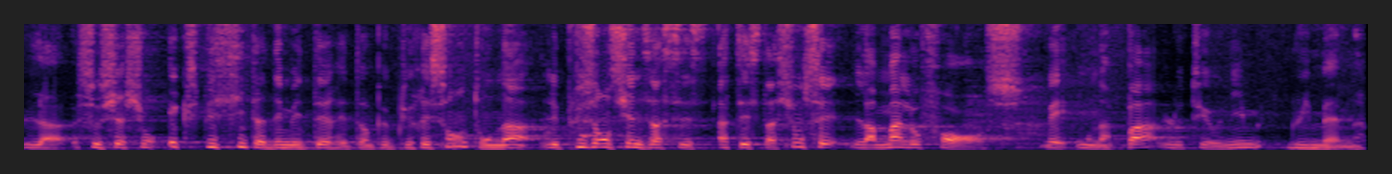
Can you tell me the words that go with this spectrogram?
l'association explicite à Déméter est un peu plus récente. On a les plus anciennes attestations, c'est la malophoros, mais on n'a pas le théonyme lui-même.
